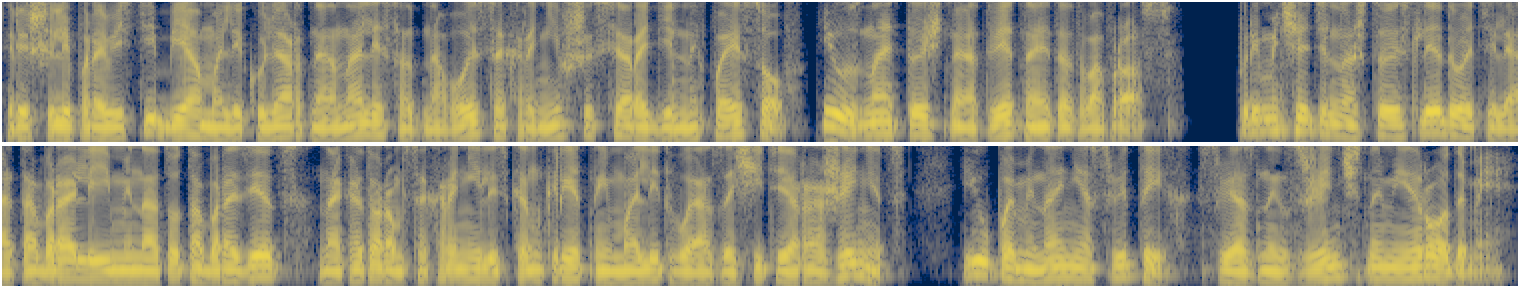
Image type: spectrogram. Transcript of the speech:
решили провести биомолекулярный анализ одного из сохранившихся родильных поясов и узнать точный ответ на этот вопрос. Примечательно, что исследователи отобрали именно тот образец, на котором сохранились конкретные молитвы о защите роженец и упоминания святых, связанных с женщинами и родами.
